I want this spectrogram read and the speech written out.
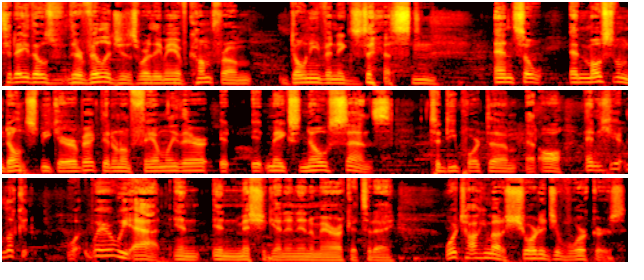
Today, those their villages where they may have come from don't even exist, hmm. and so and most of them don't speak Arabic. They don't have family there. It it makes no sense to deport them at all. And here, look at wh- where are we at in in Michigan and in America today. We're talking about a shortage of workers.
